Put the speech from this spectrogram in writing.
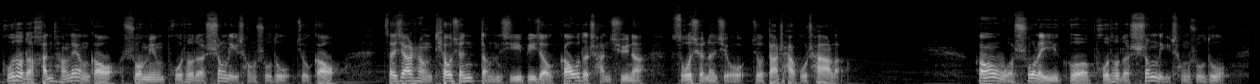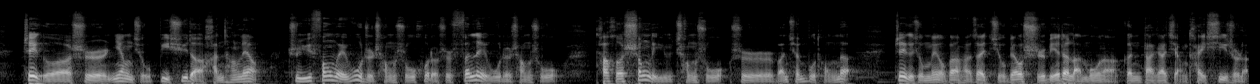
葡萄的含糖量高，说明葡萄的生理成熟度就高。再加上挑选等级比较高的产区呢，所选的酒就大差不差了。刚刚我说了一个葡萄的生理成熟度，这个是酿酒必须的含糖量。至于风味物质成熟或者是分类物质成熟，它和生理成熟是完全不同的。这个就没有办法在酒标识别的栏目呢跟大家讲太细致了。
